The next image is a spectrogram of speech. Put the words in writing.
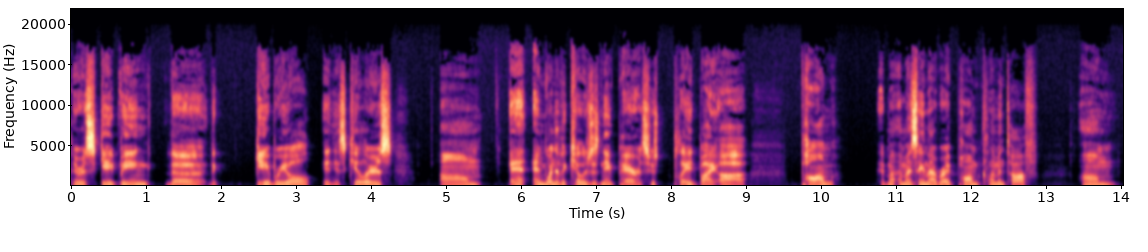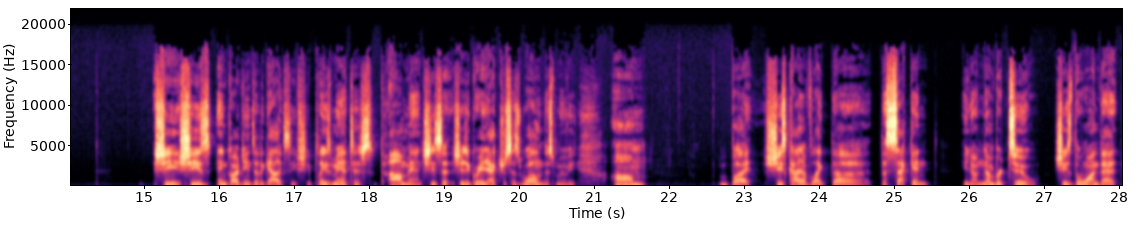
They're escaping the the Gabriel and his killers. Um, and and one of the killers is named Paris, who's played by uh, Pom. Am I, am I saying that right? Pom Klementieff. Um, she she's in Guardians of the Galaxy. She plays Mantis. Oh man, she's a she's a great actress as well in this movie. Um, but she's kind of like the the second, you know, number two. She's the one that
